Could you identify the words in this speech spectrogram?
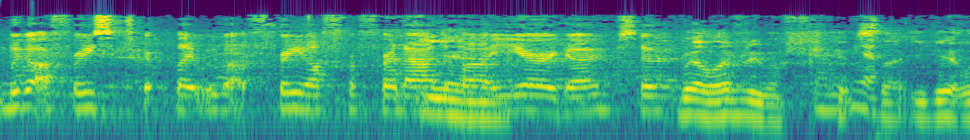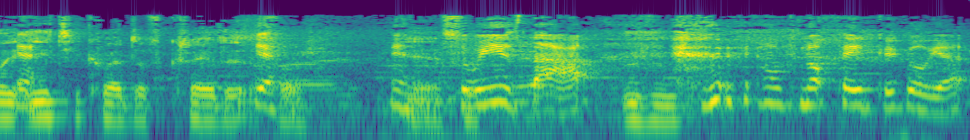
we got a free subscription. Like we got a free offer for an ad Yeah. about a year ago. So Well, everyone gets yeah. that. You get like Yeah. 80 quid of credit for... yeah. so we use that. Mm-hmm. I've not paid Google yet.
